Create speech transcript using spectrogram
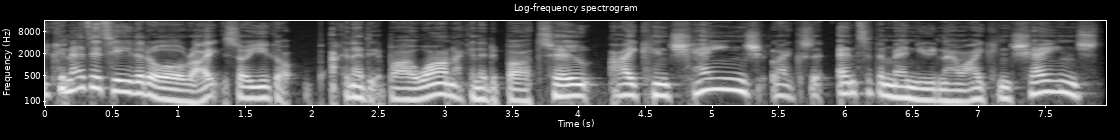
you can edit either or, right? So you got, I can edit bar one, I can edit bar two. I can change, like, so enter the menu now. I can change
